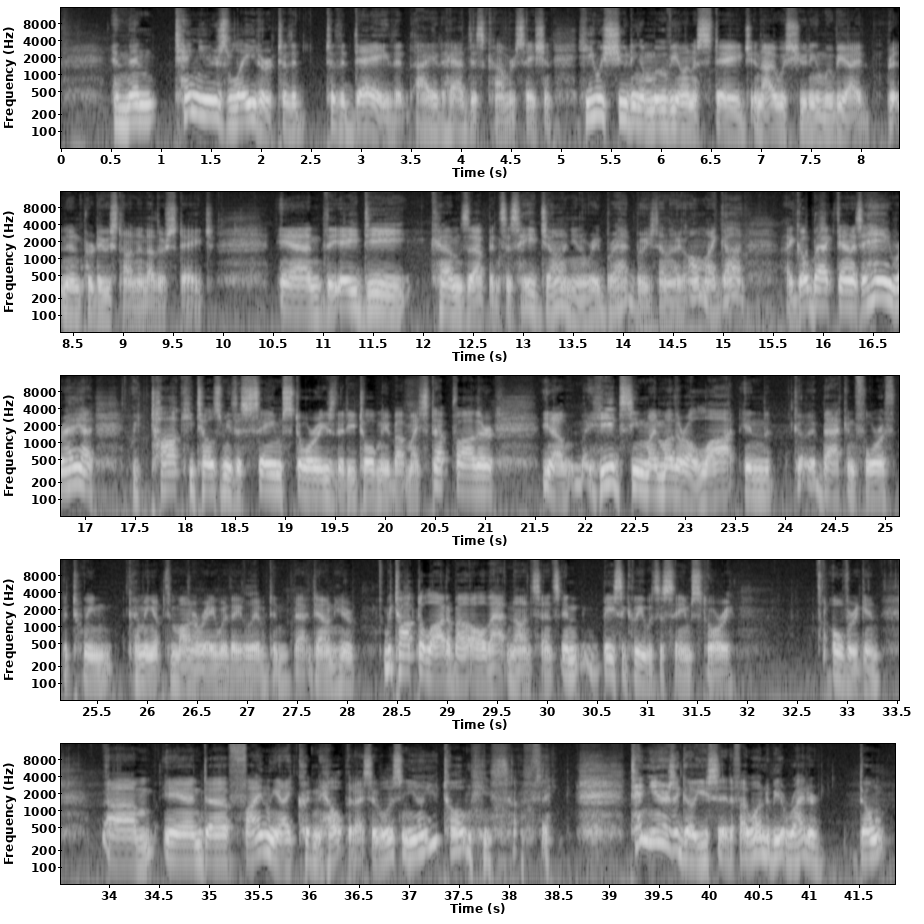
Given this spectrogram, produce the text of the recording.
And then 10 years later to the to the day that I had had this conversation, he was shooting a movie on a stage and I was shooting a movie I had written and produced on another stage. And the AD comes up and says, "Hey John, you know Ray Bradbury's down there." I go, "Oh my God!" I go back down and say, "Hey Ray," I, we talk. He tells me the same stories that he told me about my stepfather. You know, he had seen my mother a lot in the back and forth between coming up to Monterey where they lived and back down here. We talked a lot about all that nonsense, and basically it was the same story over again. Um, and uh, finally, I couldn't help it. I said, "Well, listen, you know, you told me something ten years ago. You said if I wanted to be a writer, don't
